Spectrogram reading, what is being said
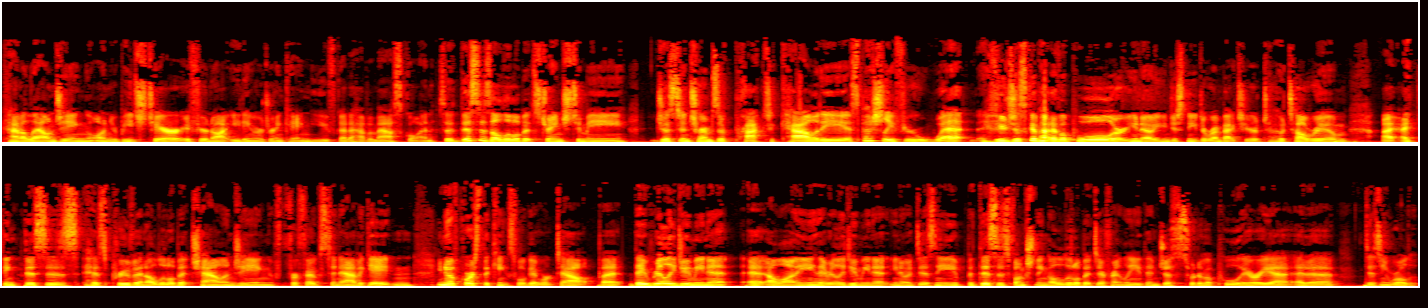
kind of lounging on your beach chair if you're not eating or drinking you've got to have a mask on. So this is a little bit strange to me just in terms of practicality especially if you're wet if you just come out of a pool or you know you just need to run back to your hotel room I, I think this is has proven a little bit challenging for folks to navigate and you know of course the kinks will get worked out but they really do mean it at Aulani. they really do mean it you know at Disney but this is functioning a little bit differently than just sort of a pool area at a Disney World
